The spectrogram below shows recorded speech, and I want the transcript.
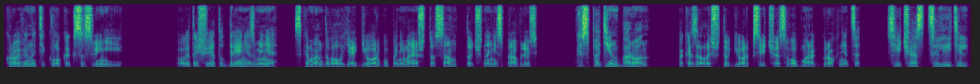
крови натекло, как со свиньи. «Вытащи эту дрянь из меня», — скомандовал я Георгу, понимая, что сам точно не справлюсь. «Господин барон!» Показалось, что Георг сейчас в обморок грохнется. «Сейчас целитель!»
